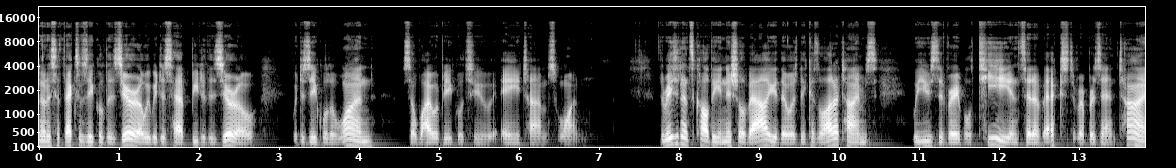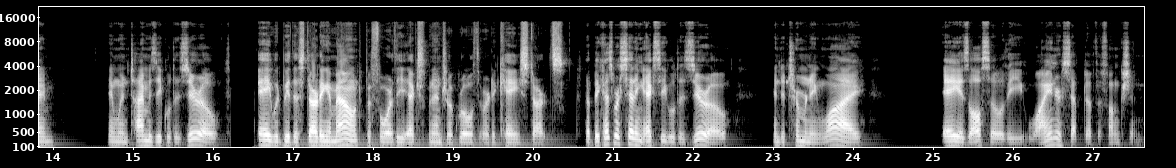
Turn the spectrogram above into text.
Notice if x is equal to 0, we would just have b to the 0, which is equal to 1, so y would be equal to a times 1. The reason it's called the initial value, though, is because a lot of times we use the variable t instead of x to represent time, and when time is equal to 0, a would be the starting amount before the exponential growth or decay starts. But because we're setting x equal to 0 and determining y, a is also the y-intercept of the function.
